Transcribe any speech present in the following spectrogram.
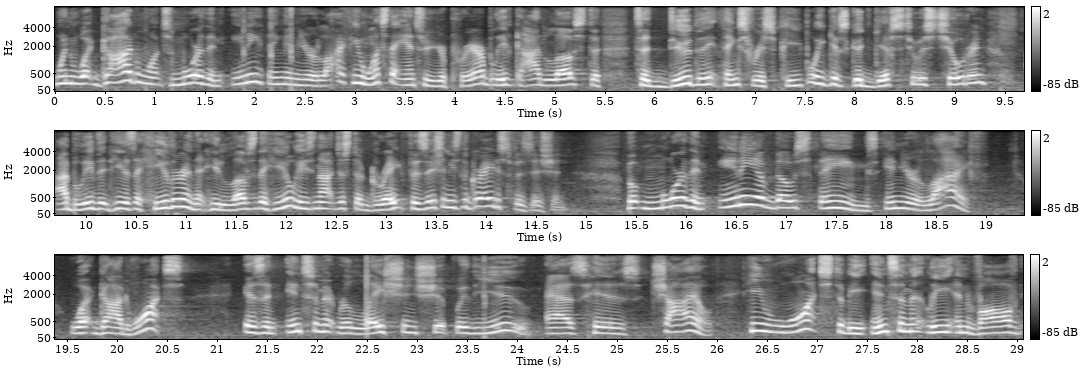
When what God wants more than anything in your life, He wants to answer your prayer. I believe God loves to, to do things for His people. He gives good gifts to His children. I believe that He is a healer and that He loves to heal. He's not just a great physician, He's the greatest physician. But more than any of those things in your life, what God wants is an intimate relationship with you as His child. He wants to be intimately involved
